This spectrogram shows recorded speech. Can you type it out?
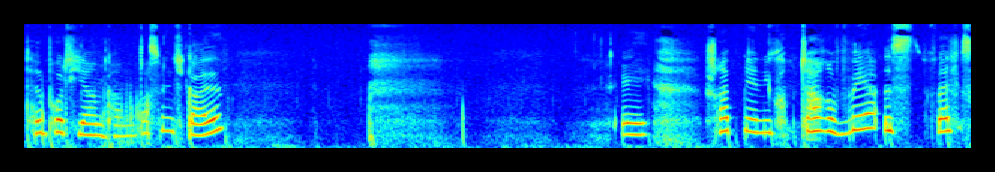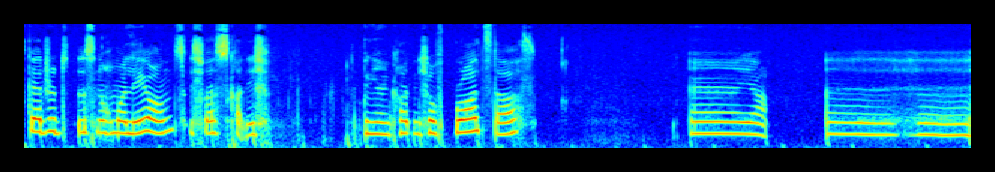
teleportieren kann. Das finde ich geil. Ey, schreibt mir in die Kommentare, wer ist, welches Gadget ist nochmal Leons? Ich weiß es gerade nicht. Ich bin ja gerade nicht auf Brawl Stars. Äh, ja. Äh, äh.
